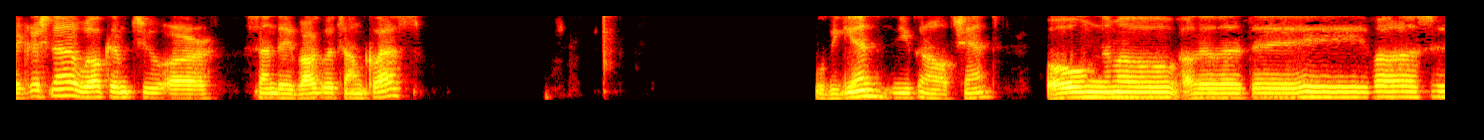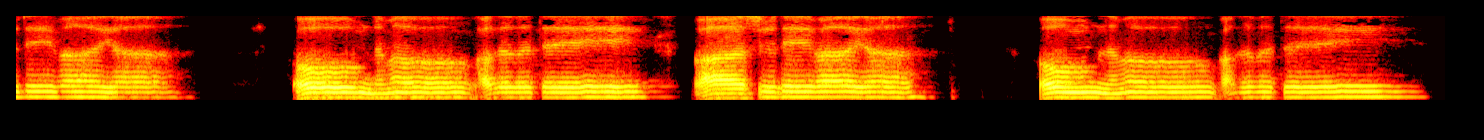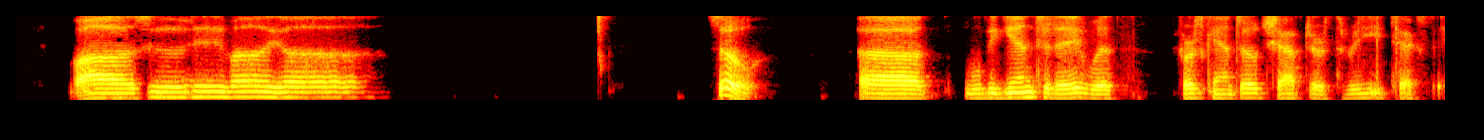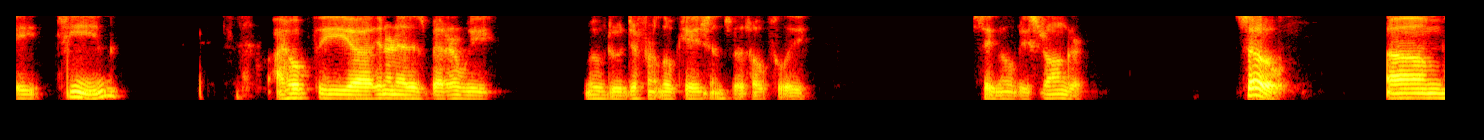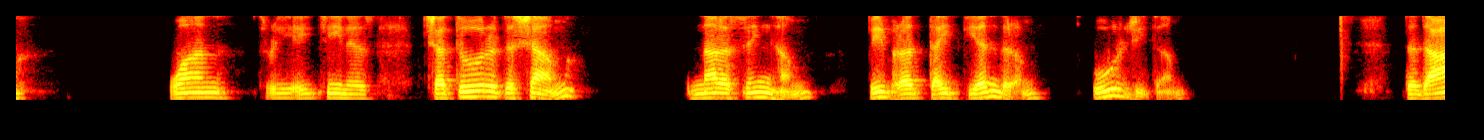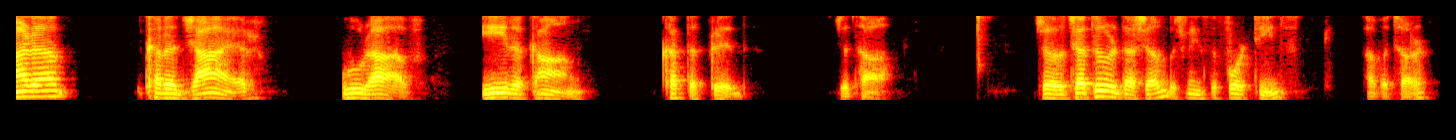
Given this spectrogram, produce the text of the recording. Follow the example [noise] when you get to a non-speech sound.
Hare Krishna, welcome to our Sunday Bhagavatam class. We'll begin. You can all chant. Om Namo Bhagavate Vasudevaya. Om Namo Bhagavate Vasudevaya. Om Namo Bhagavate Vasudevaya. So, uh, we'll begin today with First Canto, Chapter 3, Text 18. I hope the uh, internet is better. We moved to a different location so that hopefully signal will be stronger. So, um, 1 318 is Chatur Dasham Narasingham Vibhrataityendram Urjitam Dadara Karajair Urav Irakang Katakrid Jatha. So Chatur Dasham, which means the 14th avatar,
